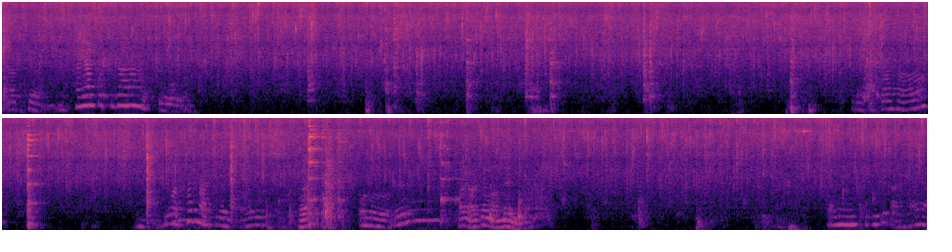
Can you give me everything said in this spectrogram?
이렇게. 청양고추도 하나 넣고. 이렇게 짜서. 이거 사진 안 찍었나? 네? 오늘은 아니, 안안 나는 고기가 안 나요.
